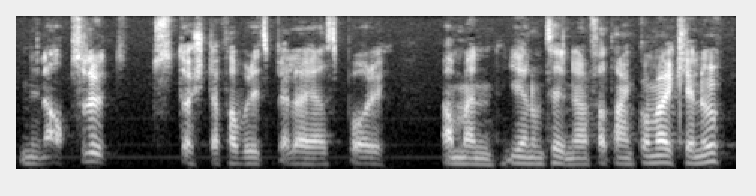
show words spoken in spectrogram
mina absolut största favoritspelare i Elfsborg ja, men genom tiderna för att han kom verkligen upp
